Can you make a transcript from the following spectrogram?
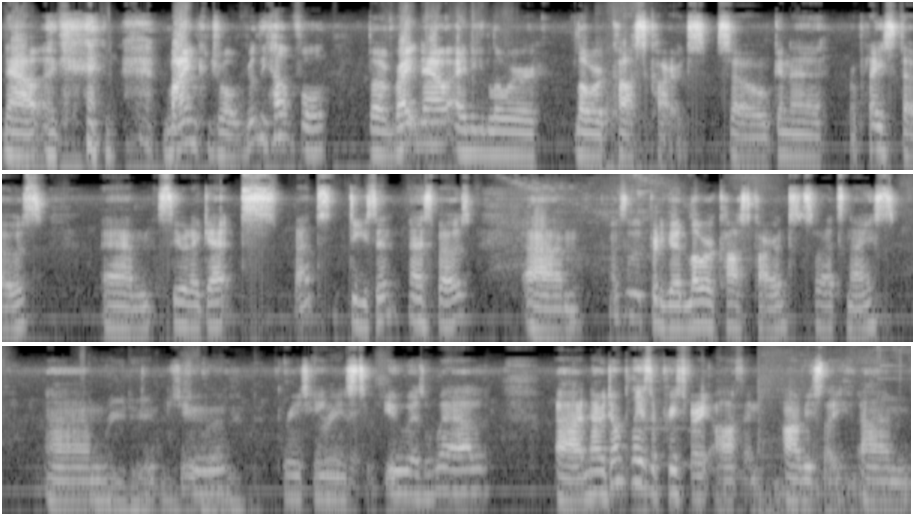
Now, again, mind control, really helpful, but right now I need lower lower cost cards. So gonna replace those and see what I get. That's decent, I suppose. Um, that's pretty good. Lower cost cards, so that's nice. Um, greetings to you as well. Uh, now I don't play as a priest very often, obviously. Um,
